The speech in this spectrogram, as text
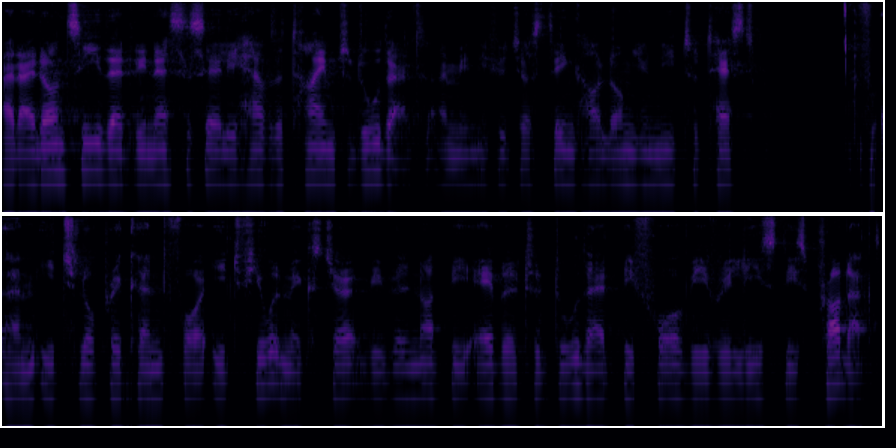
But I don't see that we necessarily have the time to do that. I mean, if you just think how long you need to test um, each lubricant for each fuel mixture, we will not be able to do that before we release these products.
